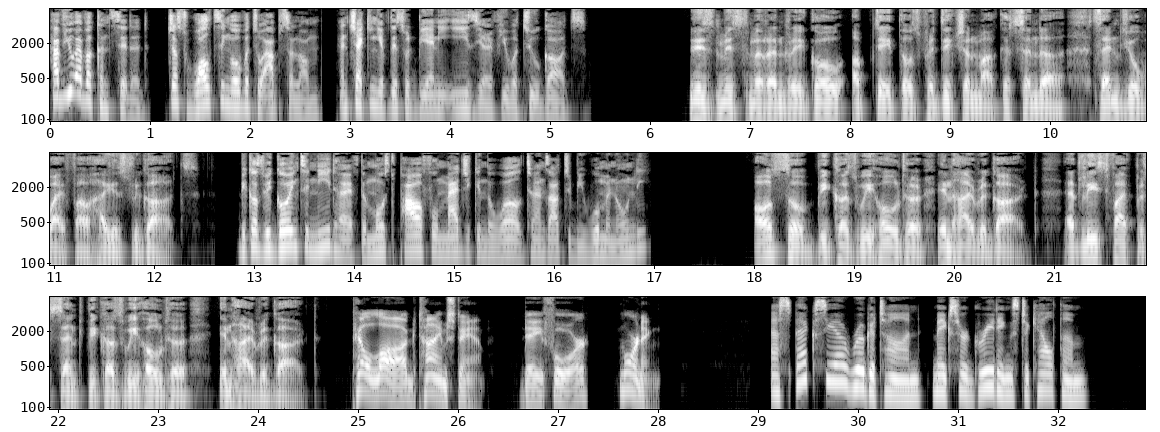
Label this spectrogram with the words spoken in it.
Have you ever considered just waltzing over to Absalom and checking if this would be any easier if you were two gods? Is Miss Merenre go update those prediction markets and uh, send your wife our highest regards? Because we're going to need her if the most powerful magic in the world turns out to be woman only? Also because we hold her in high regard. At least 5% because we hold her in high regard. Pill log timestamp. Day 4, morning. Aspexia Rugatonn makes her greetings to Keltham.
